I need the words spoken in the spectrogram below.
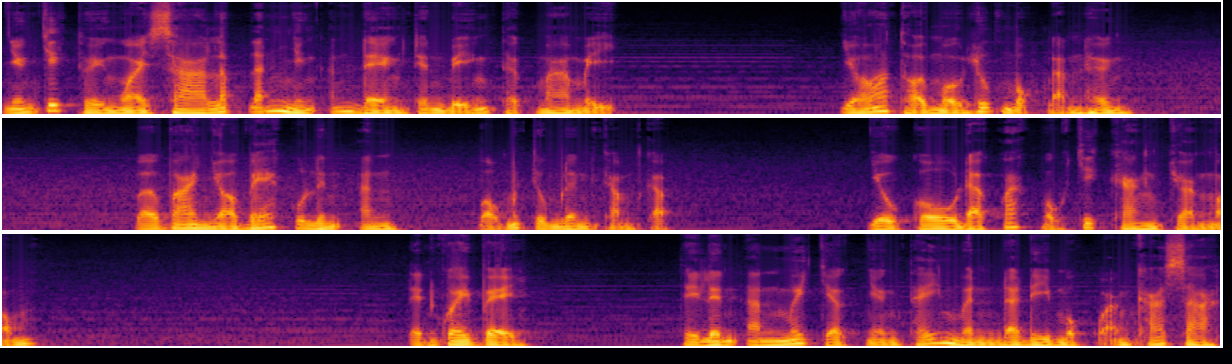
Những chiếc thuyền ngoài xa lấp lánh những ánh đèn trên biển thật ma mị. Gió thổi mỗi lúc một lạnh hơn. Bờ vai nhỏ bé của Linh Anh Bỗng trung lên cầm cập dù cô đã khoác một chiếc khăn choàng mỏng. Định quay về, Thì Linh Anh mới chợt nhận thấy mình đã đi một quãng khá xa.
